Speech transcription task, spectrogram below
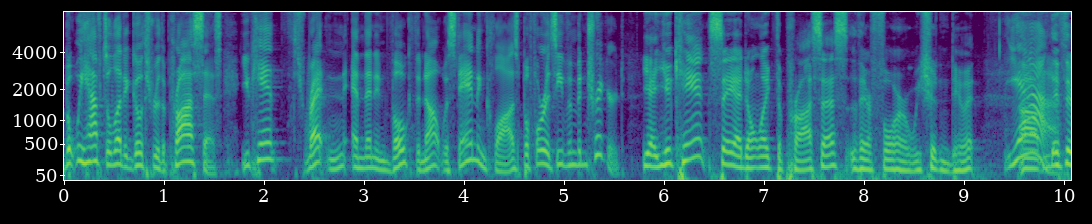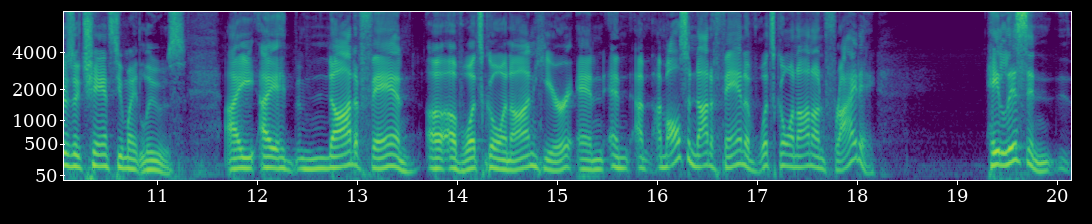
But we have to let it go through the process. You can't threaten and then invoke the notwithstanding clause before it's even been triggered. Yeah, you can't say I don't like the process, therefore we shouldn't do it. Yeah. Um, if there's a chance you might lose. I, I am not a fan of, what's going on here, and and I'm, I'm also not a fan of what's going on on Friday. Hey, listen,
